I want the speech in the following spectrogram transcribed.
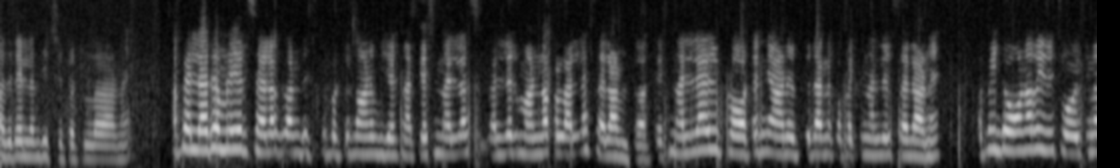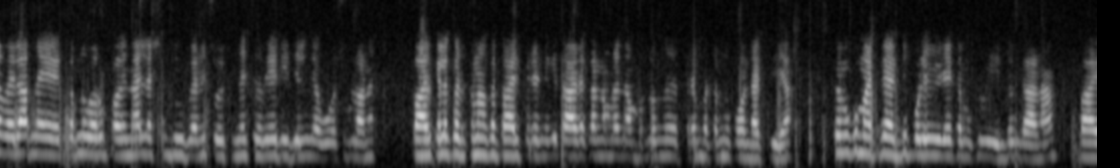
അതിരെല്ലാം തിരിച്ചിട്ടിട്ടുള്ളതാണ്. അപ്പൊ എല്ലാവരും നമ്മൾ ഒരു സ്ഥലമൊക്കെ കണ്ട് ഇഷ്ടപ്പെട്ട് കാണും വിചാരിച്ചു അത്യാവശ്യം നല്ല നല്ലൊരു മണ്ണൊക്കെ ഉള്ള നല്ല സ്ഥലമാണ് കേട്ടോ അത്യാവശ്യം നല്ലൊരു പ്ലോട്ട് തന്നെയാണ് എടുത്തിടാനൊക്കെ പറ്റിയ നല്ലൊരു സ്ഥലമാണ്. അപ്പൊ ഇതിന്റെ ഓണർ ഇതിന് ചോദിക്കുന്ന വില പറഞ്ഞ ഏക്കറിന് വെറും പതിനാല് ലക്ഷം രൂപയാണ് ചോദിക്കുന്നത് ചെറിയ രീതിയിൽ നെഗോഷ്യബിൾ ആണ്. പാർക്കിലൊക്കെ എടുക്കണമൊക്കെ താല്പര്യം ഉണ്ടെങ്കിൽ താഴെ നമ്മുടെ നമ്പറിലൊന്ന് എത്രയും പെട്ടെന്ന് കോൺടാക്ട് ചെയ്യാം. നമുക്ക് മറ്റൊരു അടിപൊളി വീഡിയോ നമുക്ക് വീണ്ടും കാണാം. ബൈ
